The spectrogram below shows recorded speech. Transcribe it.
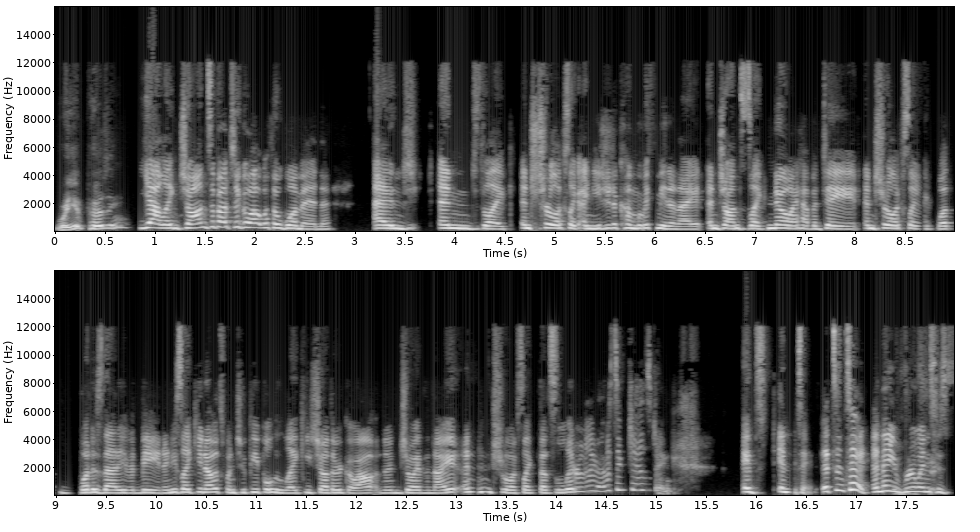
Were you proposing? Yeah, like John's about to go out with a woman, and and like and Sherlock's like, I need you to come with me tonight. And John's like, No, I have a date. And Sherlock's like, What what does that even mean? And he's like, you know, it's when two people who like each other go out and enjoy the night. And Sherlock's like, That's literally what I was suggesting. It's insane. It's insane. And then he It's ruins insane. his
